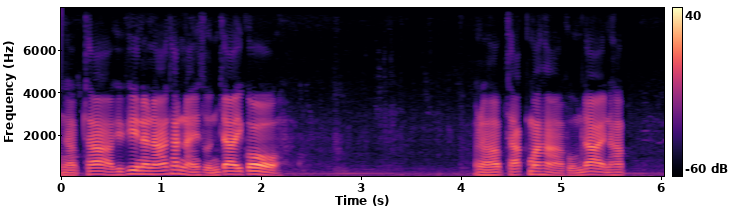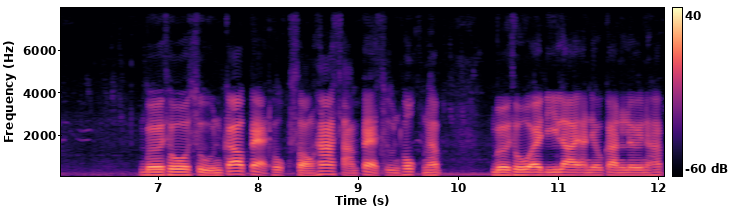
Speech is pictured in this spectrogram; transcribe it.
นะครับถ้าพี่ๆนะนะท่านไหนสนใจก็นะครับทักมาหาผมได้นะครับ เบอร์โทร 0 9 8 6 2 5 3 8 0 6 นะครับ เบอร์โทร ID ไลน์อันเดียวกันเลยนะครับ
